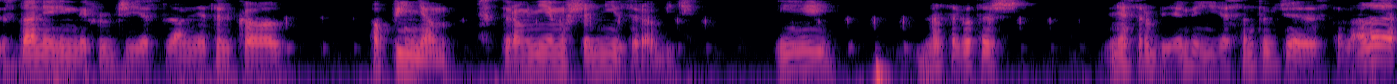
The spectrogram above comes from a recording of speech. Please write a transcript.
zdanie innych ludzi jest dla mnie tylko opinią, z którą nie muszę nic robić. I dlatego też nie zrobiłem i jestem tu, gdzie jestem. Ale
